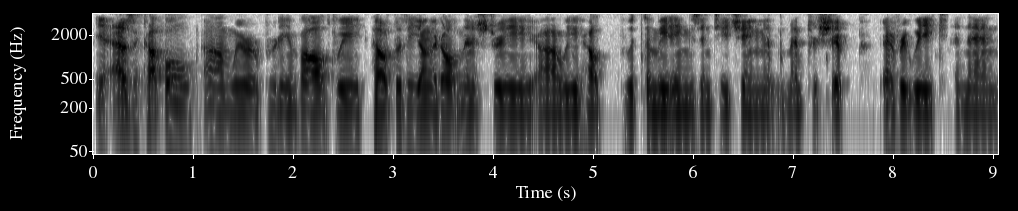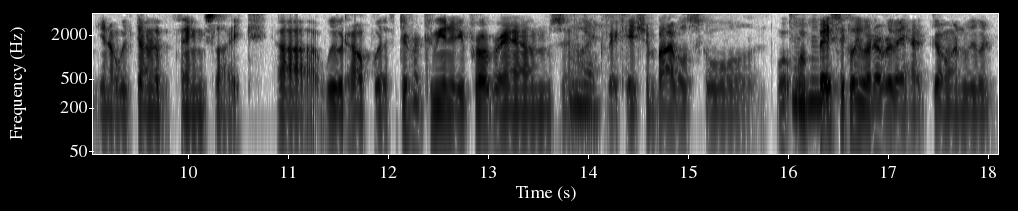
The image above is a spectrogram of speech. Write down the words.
yeah, as a couple, um, we were pretty involved. We helped with the young adult ministry. Uh, we helped with the meetings and teaching and mentorship every week. And then, you know, we've done other things like uh, we would help with different community programs and like vacation Bible school. W- Mhm. basically, whatever they had going, we would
